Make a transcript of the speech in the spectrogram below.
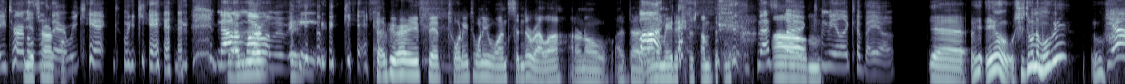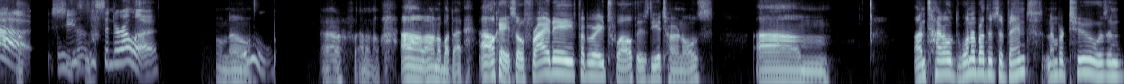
Eternals is there. We can't. We can't. Not a Marvel movie. we can't. February 5th, 2021, Cinderella. I don't know, uh, the animated or something. That's Um, the Camila Cabello. Yeah. Ew, she's doing a movie? Oof. Yeah, she's no. the Cinderella. Oh no. Ooh. Uh, I don't know. Um, I don't know about that. Uh, okay, so Friday, February 12th is The Eternals. Um, Untitled Warner Brothers event number two was in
